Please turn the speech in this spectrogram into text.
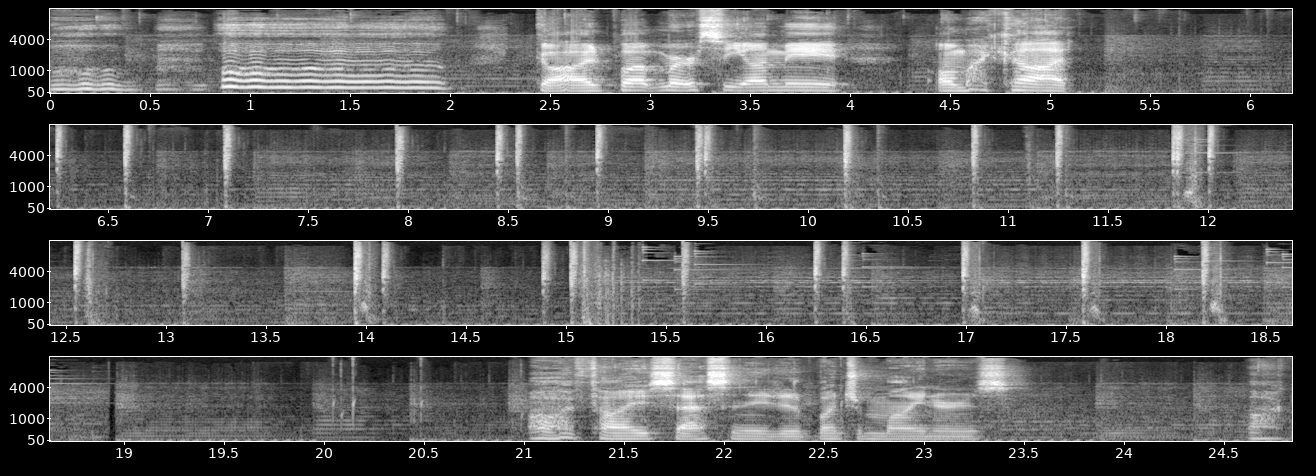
oh God, put mercy on me. Oh my god. Oh, I thought I assassinated a bunch of miners. Fuck.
